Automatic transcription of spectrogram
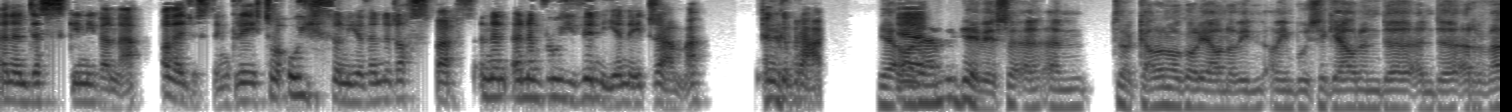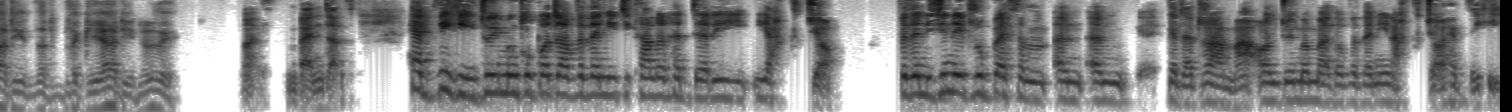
yn yn dysgu ni fyna. Oedd e jyst yn greit. Wython i oedd yn y dosbarth, yn, yn, yn y flwyddyn ni yn neud drama yn Gymraeg. Ie, yeah, ond Emily Davis yn, yn galonogol iawn, oedd hi'n bwysig iawn yn dy, yn dy yrfa di, dy i, nid oedd? Oedd, yn bendant. Heb fi hi, dwi'n yn gwybod a fydden ni wedi cael yr hyder i, i actio. Fydden ni wedi gwneud rhywbeth yn, yn, yn, gyda drama, ond dwi'n yn meddwl fydden ni'n actio heb fi hi.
